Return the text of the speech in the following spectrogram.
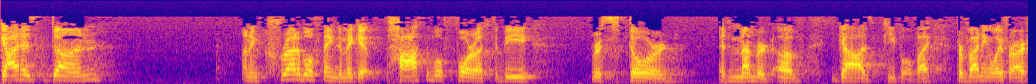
God has done an incredible thing to make it possible for us to be restored as members of God's people by providing a way for our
